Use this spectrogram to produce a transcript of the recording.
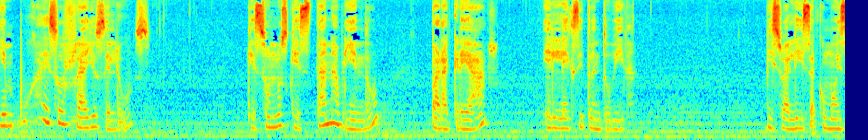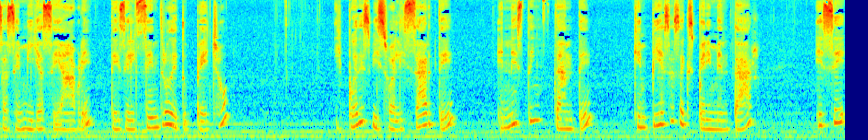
y empuja esos rayos de luz que son los que están abriendo para crear el éxito en tu vida. Visualiza cómo esa semilla se abre desde el centro de tu pecho y puedes visualizarte en este instante que empiezas a experimentar ese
